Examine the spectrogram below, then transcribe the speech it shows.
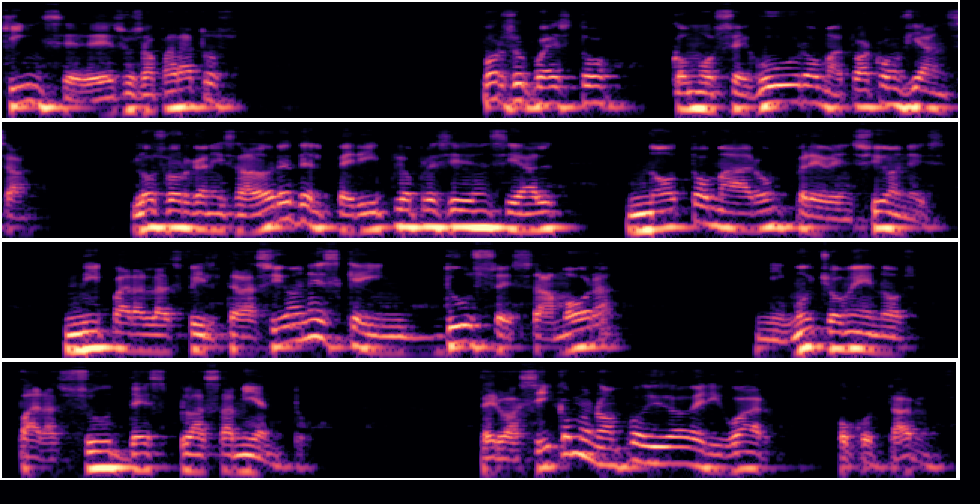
15 de esos aparatos? Por supuesto, como seguro mató a confianza, los organizadores del periplo presidencial no tomaron prevenciones ni para las filtraciones que induce Zamora, ni mucho menos para su desplazamiento. Pero así como no han podido averiguar o contarnos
